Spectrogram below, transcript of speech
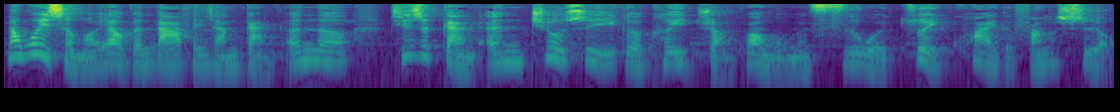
那为什么要跟大家分享感恩呢？其实感恩就是一个可以转换我们思维最快的方式哦。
